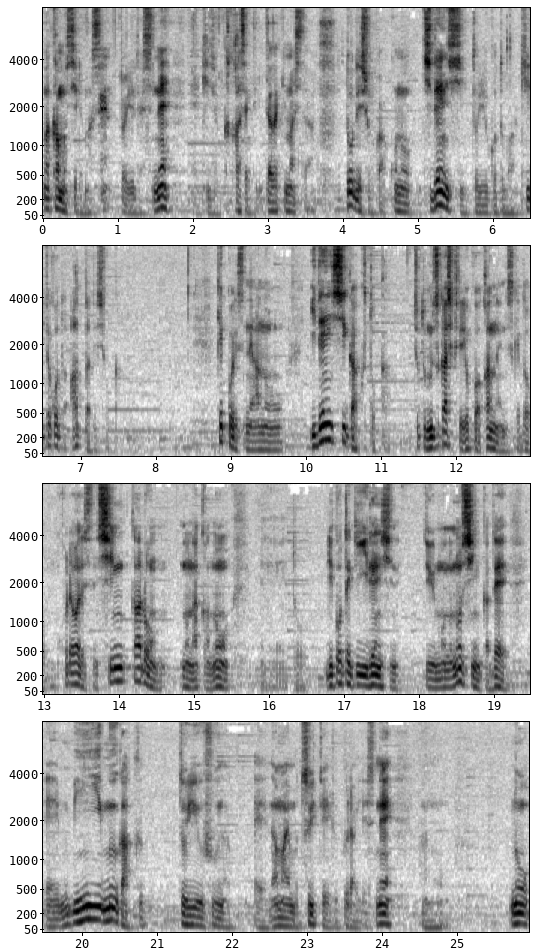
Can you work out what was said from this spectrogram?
まあ、かもしれません。というですね記事を書かせていただきました。どうでしょうか？この「地伝子」という言葉聞いたことあったでしょうか？結構ですねあの遺伝子学とかちょっと難しくてよくわかんないんですけどこれはですね進化論の中の、えーと、利己的遺伝子っていうものの進化で、えー、ミーム学というふうな、えー、名前もついているぐらいですね。あのの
